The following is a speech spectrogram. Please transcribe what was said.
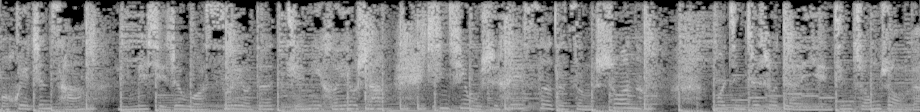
我会珍藏，里面写着我所有的甜蜜和忧伤。星期五是黑色的，怎么说呢？墨镜遮住的眼睛肿肿的，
